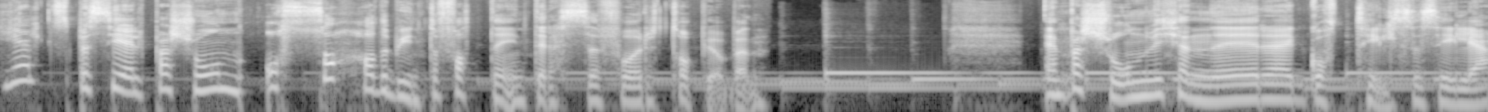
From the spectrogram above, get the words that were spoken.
helt spesiell person også hadde begynt å fatte interesse for toppjobben. En person vi kjenner godt til, Cecilie.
